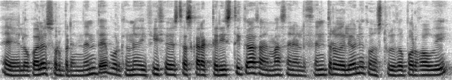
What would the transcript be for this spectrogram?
eh, lo cual es sorprendente porque un edificio de estas características, además en el centro de León y construido por Gaudí,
